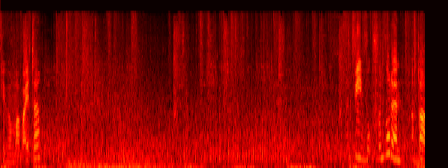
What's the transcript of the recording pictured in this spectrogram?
Gehen wir mal weiter. Wie? Wo, von wo denn? Ach, da.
